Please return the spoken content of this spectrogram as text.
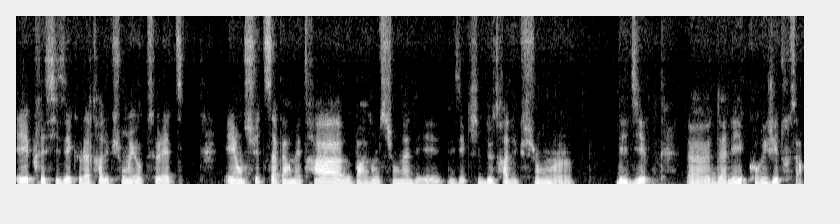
et préciser que la traduction est obsolète et ensuite, ça permettra, euh, par exemple, si on a des, équipes de traduction euh, dédiées, euh, d'aller corriger tout ça.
